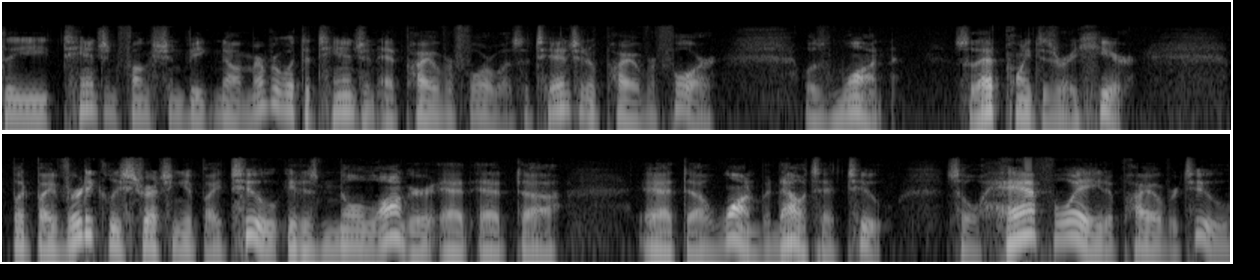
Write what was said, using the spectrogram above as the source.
the tangent function being, now remember what the tangent at pi over 4 was. The tangent of pi over 4 was 1. So that point is right here. But by vertically stretching it by 2, it is no longer at, at, uh, at uh, 1, but now it's at 2. So halfway to pi over 2,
